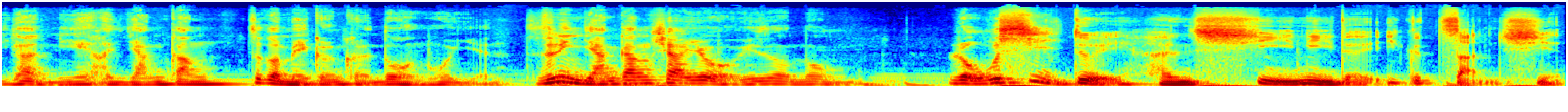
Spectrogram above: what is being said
你看你很阳刚，这个每个人可能都很会演，只是你阳刚下又有一种那种柔细，对，很细腻的一个展现。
